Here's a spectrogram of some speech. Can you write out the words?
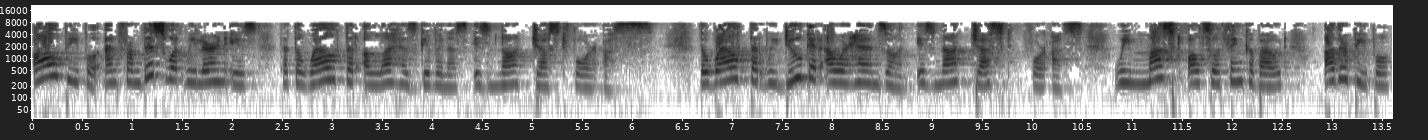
All people. And from this what we learn is that the wealth that Allah has given us is not just for us. The wealth that we do get our hands on is not just for us. We must also think about other people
